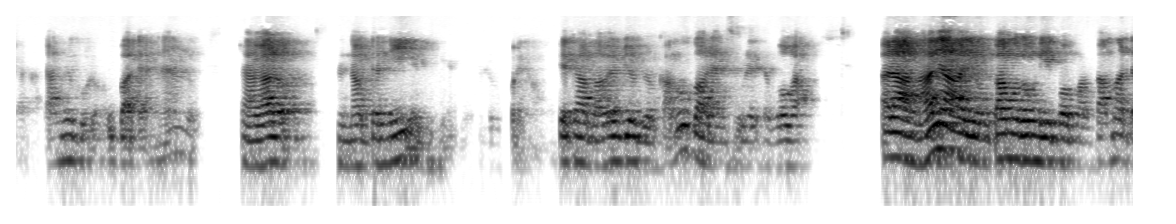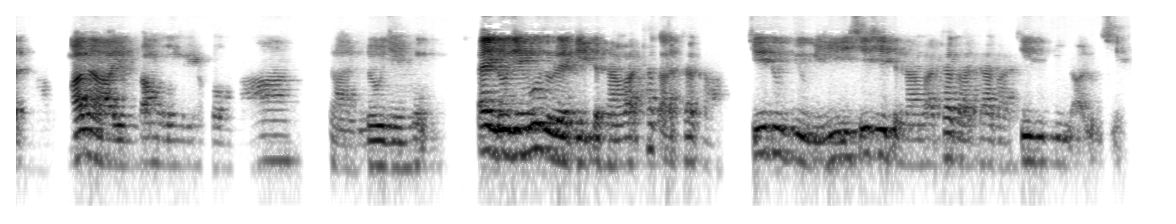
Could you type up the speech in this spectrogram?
ထားတာဒါမျိုးကိုတော့ဥပါဒဏ်လို့ဒါကတော့နောက်တနည်းအနေနဲ့လို့ဖွင့်တော့ တေထာဘာပဲပြောပြောကာမုပါဒံဆိုတဲ့သဘောကအဲ့ဒါငါးပြအာယုံကာမဂုဏ်တွေပေါ်မှာကာမတဏ္ဍာငါးပြအာယုံကာမဂုဏ်တွေအပေါ်မှာဒါလိုချင်မှုအဲ့လိုချင်မှုဆိုတဲ့ဒီတဏှာကထက်ကထက်ကကျေးဇူးပြုပြီးရှိရှိတဏှာကထက်ကထက်ကကျေးဇူးပြုလာလို့ရှိရင်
